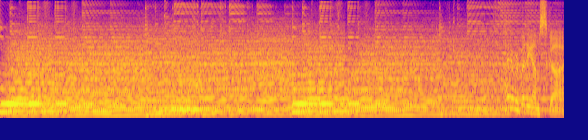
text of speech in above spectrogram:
Hi, everybody. I'm Scott,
